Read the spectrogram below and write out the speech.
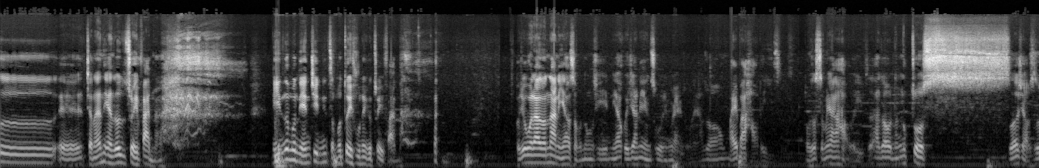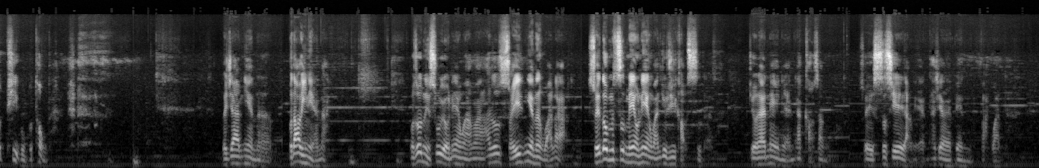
呃讲难听点都是罪犯呢、你那么年轻，你怎么对付那个罪犯？我就问他说：那你要什么东西？你要回家念书，因为。他说买一把好的椅子，我说什么样好的椅子？他说能够坐十二小时，屁股不痛的。回家念了不到一年了。我说你书有念完吗？他说谁念得完了？谁都是没有念完就去考试的。就他那一年他考上了，所以实习了两年，他现在变法官了，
